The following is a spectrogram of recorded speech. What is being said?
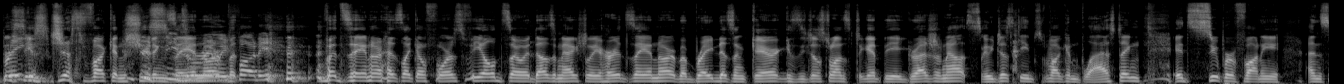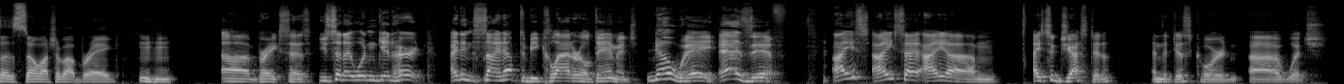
Braig is just fucking shooting Xehanort, really but funny. but Xehanort has like a force field, so it doesn't actually hurt Xehanort. But Braig doesn't care because he just wants to get the aggression out, so he just keeps fucking blasting. It's super funny and says so much about Braig. Uh, Braig says, You said I wouldn't get hurt. I didn't sign up to be collateral damage. No way. As if. I, I said, I, um, I suggested in the Discord, uh, which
